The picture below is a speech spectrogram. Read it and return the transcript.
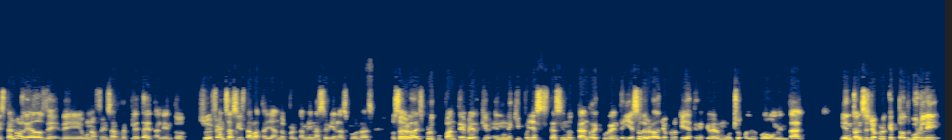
están rodeados de, de una ofensa repleta de talento, su defensa sí está batallando, pero también hace bien las cosas. O sea, de verdad es preocupante ver que en un equipo ya se está haciendo tan recurrente y eso de verdad yo creo que ya tiene que ver mucho con el juego mental. Y entonces yo creo que Todd Gurley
